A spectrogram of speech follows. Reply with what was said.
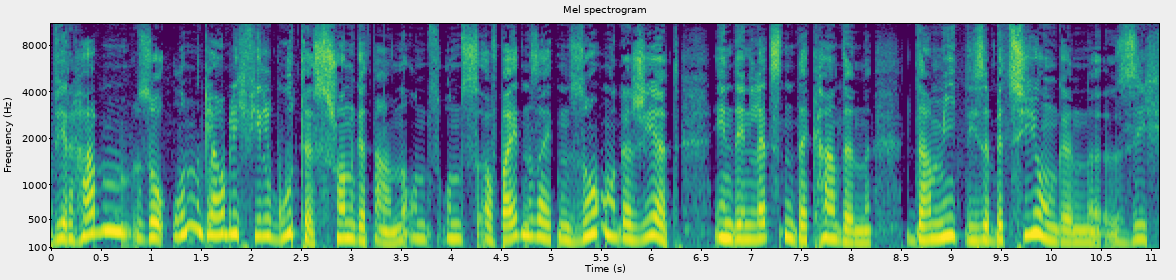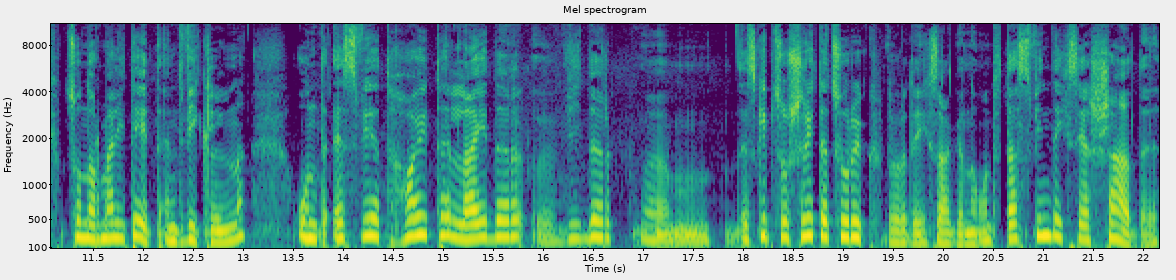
wir haben so unglaublich viel Gutes schon getan und uns auf beiden Seiten so engagiert in den letzten Dekaden, damit diese Beziehungen sich zur Normalität entwickeln. Und es wird heute leider wieder, ähm, es gibt so Schritte zurück, würde ich sagen. Und das finde ich sehr schade.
